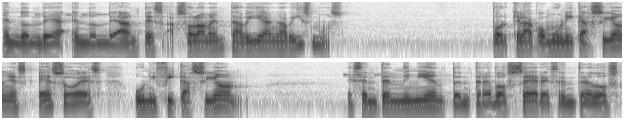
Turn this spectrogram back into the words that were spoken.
en donde, en donde antes solamente habían abismos. Porque la comunicación es eso, es unificación ese entendimiento entre dos seres, entre dos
